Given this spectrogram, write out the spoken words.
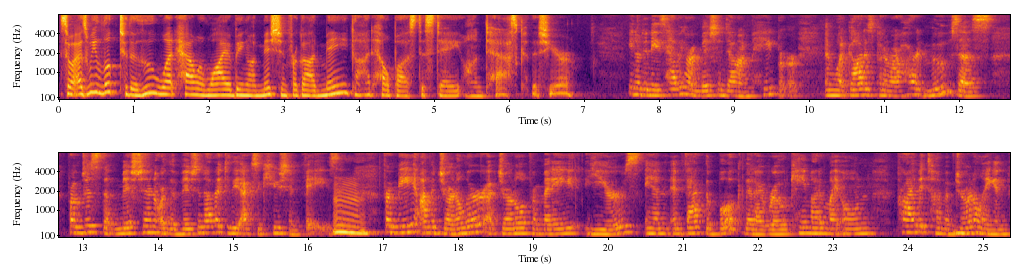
So, as we look to the who, what, how, and why of being on mission for God, may God help us to stay on task this year. You know, Denise, having our mission down on paper and what God has put in our heart moves us from just the mission or the vision of it to the execution phase. Mm. For me, I'm a journaler. I've journaled for many years. And in fact, the book that I wrote came out of my own private time of journaling. And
